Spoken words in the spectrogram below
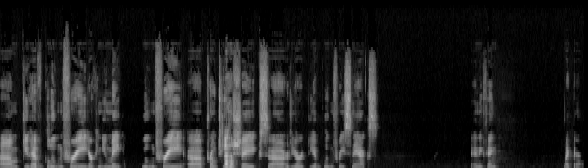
Um, do you have gluten free, or can you make gluten free uh, protein Uh-huh. shakes, uh, or, or do you have gluten free snacks? Anything like that?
